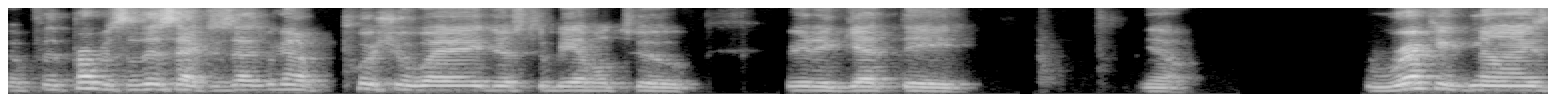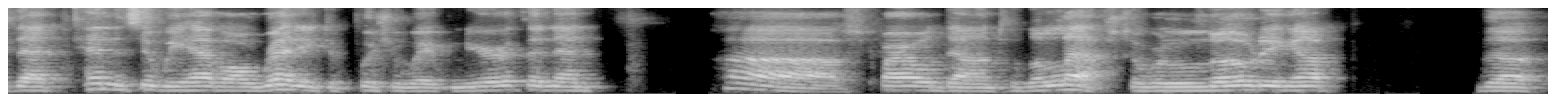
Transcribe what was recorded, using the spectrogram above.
so for the purpose of this exercise, we're going to push away just to be able to really get the, you know, recognize that tendency we have already to push away from the earth and then ah, spiral down to the left. So we're loading up the,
